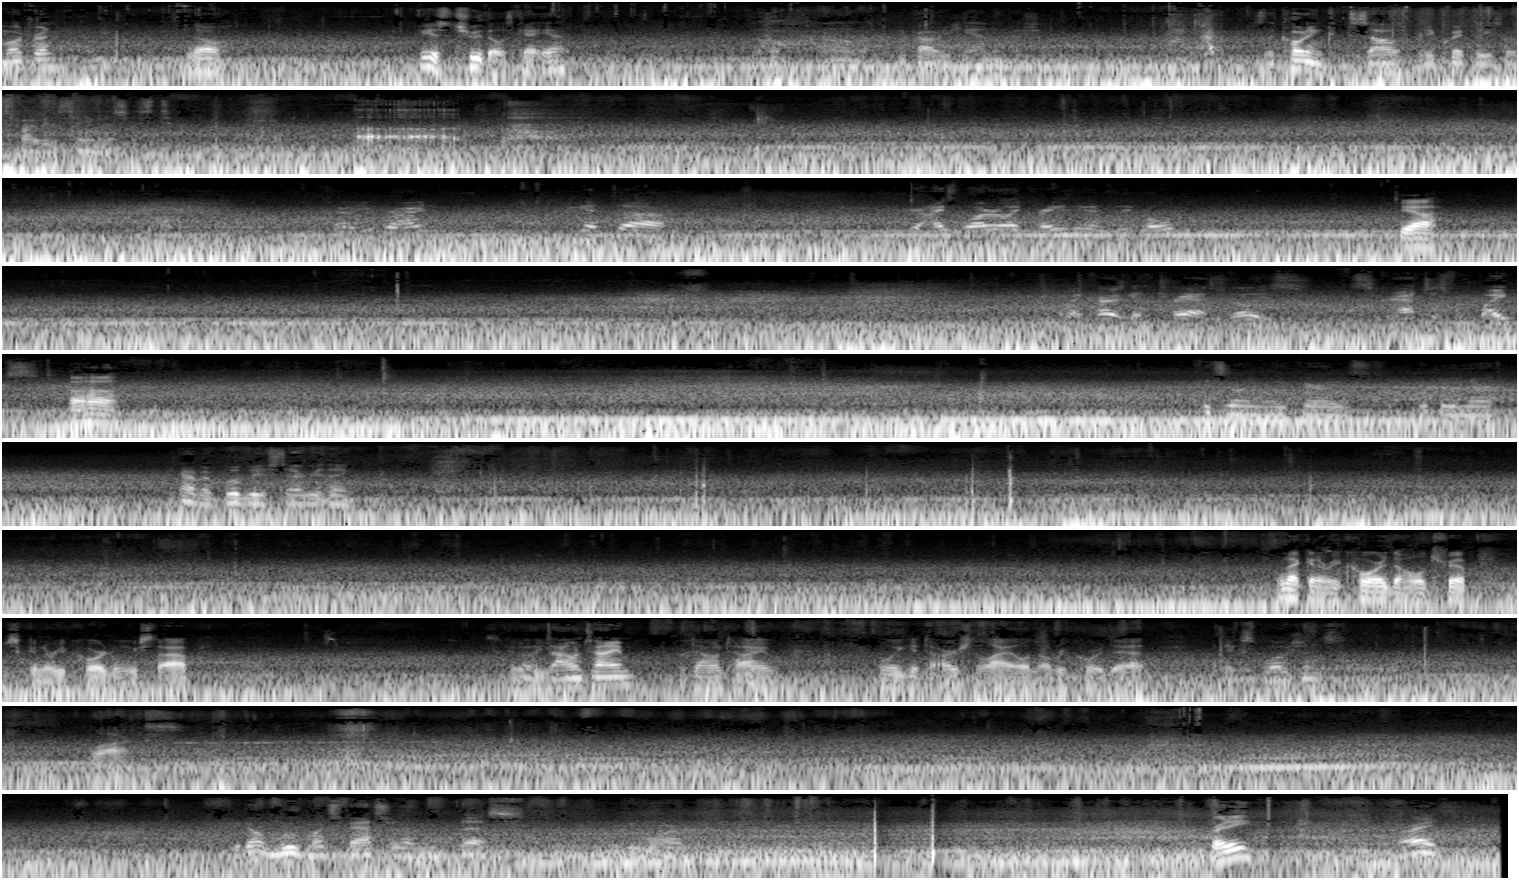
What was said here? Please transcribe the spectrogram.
Motrin? No. You just chew those, can't you? I don't know. You probably can. 'cause the coating dissolves pretty quickly, so it's probably the same. It's just. Uh. you ride. You get uh, your ice water like crazy when it's really cold. Yeah. My car's getting trashed with all these scratches from bikes. Uh huh. Kids don't even really care. They just whip it in there. Kind of oblivious to everything. Not going to record the whole trip. I'm just going to record when we stop. It's going to Oh, be downtime, downtime. When we get to Arsenal Island, I'll record that. explosions. Blocks. You don't move much faster than this, be warm. Ready? All right.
